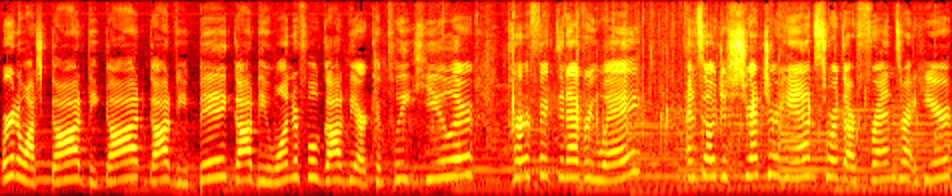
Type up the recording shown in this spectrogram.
We're going to watch God be God, God be big, God be wonderful, God be our complete healer, perfect in every way. And so just stretch your hands towards our friends right here.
